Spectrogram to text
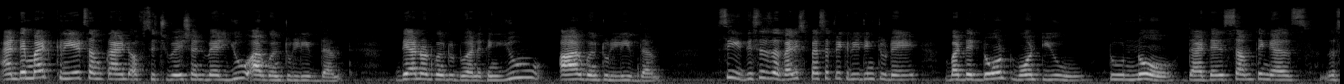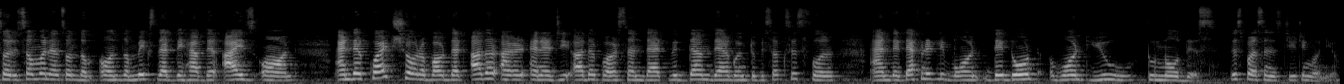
and they might create some kind of situation where you are going to leave them. They are not going to do anything. You are going to leave them. See this is a very specific reading today but they don't want you to know that there is something else sorry someone else on the on the mix that they have their eyes on. And they're quite sure about that other energy other person that with them they are going to be successful. And they definitely want they don't want you to know this. This person is cheating on you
